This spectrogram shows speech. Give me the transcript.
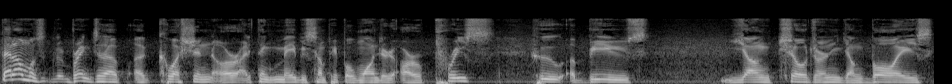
that almost brings up a question, or I think maybe some people wonder: Are priests who abuse young children, young boys,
